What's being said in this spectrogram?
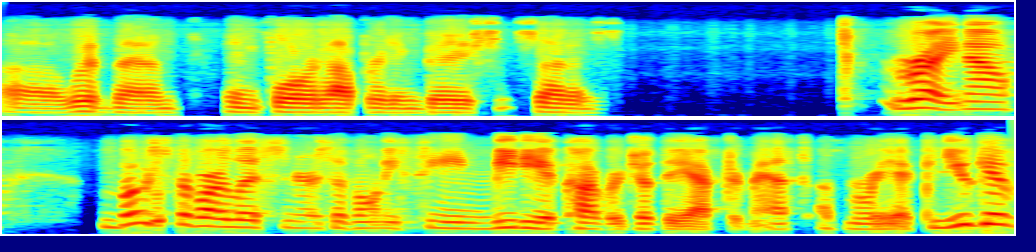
uh, with them in forward operating base settings. Right. Now, most of our listeners have only seen media coverage of the aftermath of Maria. Can you give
